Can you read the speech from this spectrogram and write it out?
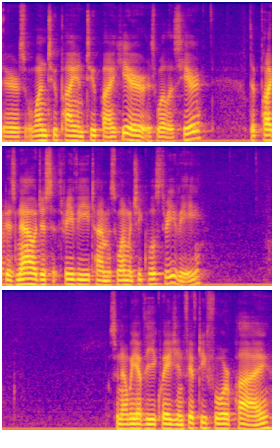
There's 1 2 pi and 2 pi here as well as here. The product is now just 3v times 1, which equals 3v. So now we have the equation 54 pi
